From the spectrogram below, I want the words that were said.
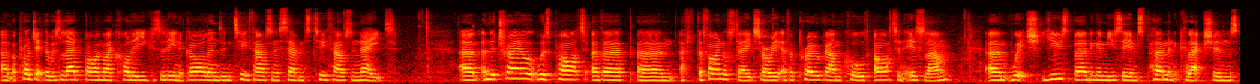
um, a project that was led by my colleague Zelina Garland in 2007 to 2008. Um, and the trail was part of a, um, a, the final stage, sorry, of a program called Art and Islam, um, which used Birmingham Museum's permanent collections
